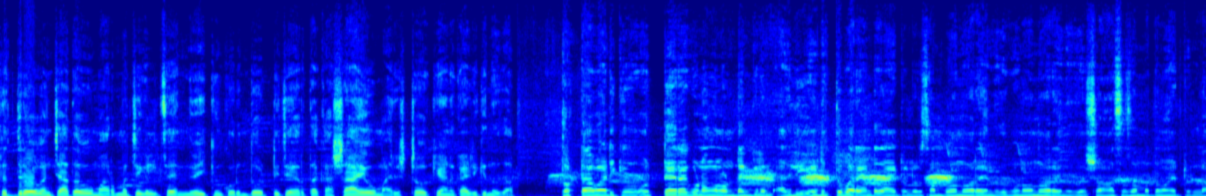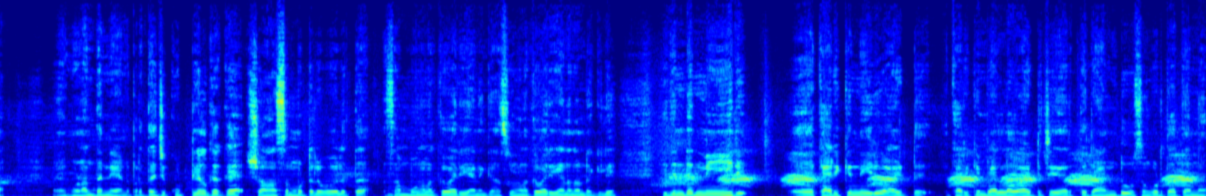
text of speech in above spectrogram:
ഹൃദ്രോഗം ചതവും മർമ്മ ചികിത്സ എന്നിവയ്ക്കും കുറുന്തോട്ടി ചേർത്ത കഷായവും അരിഷ്ടമൊക്കെയാണ് കഴിക്കുന്നത്. തൊട്ടാവാടിക്ക് ഒട്ടേറെ ഗുണങ്ങളുണ്ടെങ്കിലും അതിൽ എടുത്തു പറയേണ്ടതായിട്ടുള്ളൊരു സംഭവം എന്ന് പറയുന്നത് ഗുണമെന്ന് പറയുന്നത് ശ്വാസ സംബന്ധമായിട്ടുള്ള ഗുണം തന്നെയാണ്. പ്രത്യേകിച്ച് കുട്ടികൾക്കൊക്കെ ശ്വാസം മുട്ടൽ പോലത്തെ സംഭവങ്ങളൊക്കെ വരികയാണെങ്കിൽ അസുഖങ്ങളൊക്കെ വരികയാണെന്നുണ്ടെങ്കിൽ ഇതിന്റെ നീര് ഏഹ്, കരിക്കിൻ നീരുമായിട്ട് കരിക്കും വെള്ളവുമായിട്ട് ചേർത്ത് രണ്ട് ദിവസം കൊടുത്താൽ തന്നെ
